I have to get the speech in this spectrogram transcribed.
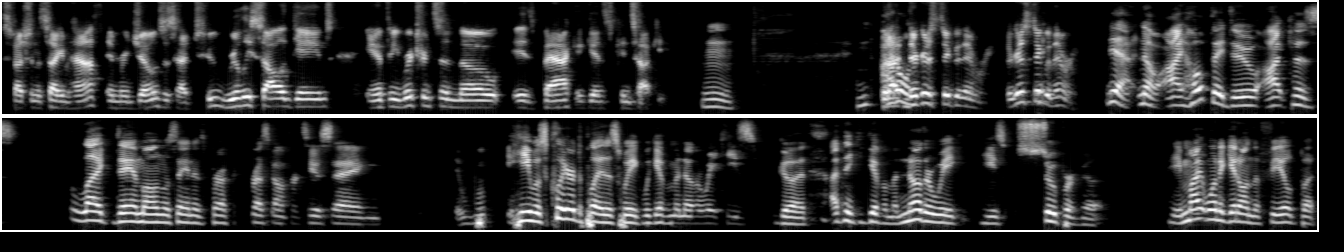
especially in the second half. Emory Jones has had two really solid games. Anthony Richardson, though, is back against Kentucky. Mm. But I I- don't. they're going to stick with Emory. They're going to stick with Emory. Yeah, no, I hope they do. I because, like Dan Mullen was saying in his press conference, was saying he was cleared to play this week. We give him another week, he's good. I think you give him another week, he's super good. He might want to get on the field, but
